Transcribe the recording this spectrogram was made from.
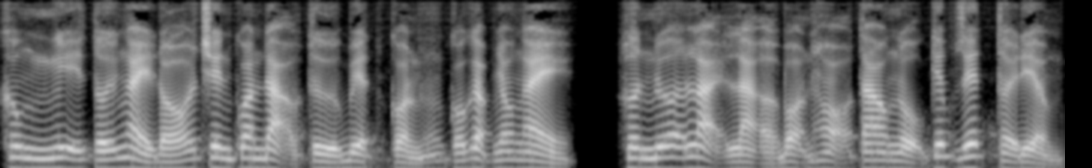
không nghĩ tới ngày đó trên quan đạo từ biệt còn có gặp nhau ngày, hơn nữa lại là ở bọn họ tao ngộ kiếp giết thời điểm.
